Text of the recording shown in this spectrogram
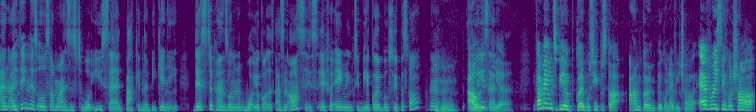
and I think this all summarizes to what you said back in the beginning. This depends on what your goal is as an artist. If you're aiming to be a global superstar, then mm-hmm. what you said. Yeah if I'm aiming to be a global superstar, I'm going big on every chart, every single chart,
